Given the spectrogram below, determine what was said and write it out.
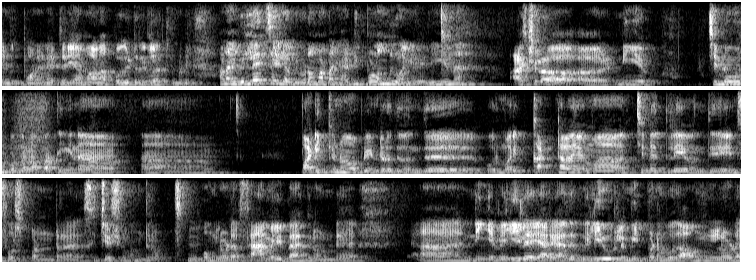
எனக்கு போனேனே தெரியாமல் ஆனால் போயிட்டு இருக்கலாம் திரும்பி. ஆனால் வில்லேஜ் சைடில் அப்படி விட மாட்டாங்க. அடி பொழந்துருவாங்க. நீங்கள் என்ன? ஆக்சுவலாக நீங்கள் சின்ன ஊர் பக்கம்லாம் பார்த்தீங்கன்னா படிக்கணும் அப்படின்றது வந்து ஒரு மாதிரி கட்டாயமாக சின்னத்திலே வந்து என்ஃபோர்ஸ் பண்ணுற சுச்சுவேஷன் வந்துடும் உங்களோட ஃபேமிலி பேக்ரவுண்டு நீங்கள் வெளியில் யாரையாவது வெளியூரில் மீட் பண்ணும்போது அவங்களோட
